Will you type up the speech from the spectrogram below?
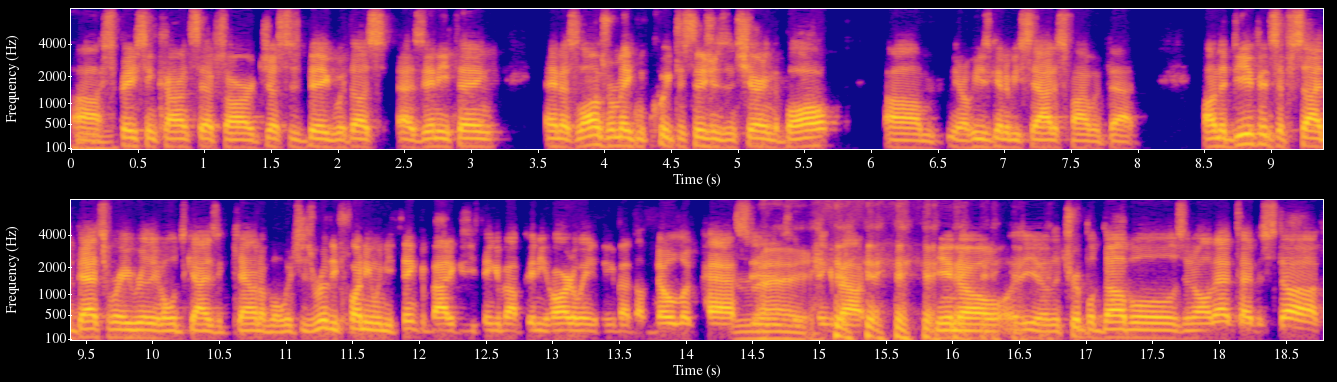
Uh, mm-hmm. spacing concepts are just as big with us as anything. And as long as we're making quick decisions and sharing the ball, um, you know, he's going to be satisfied with that. On the defensive side, that's where he really holds guys accountable, which is really funny when you think about it because you think about Penny Hardaway, you think about the no look passes, right. and think about you know you know the triple doubles and all that type of stuff.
